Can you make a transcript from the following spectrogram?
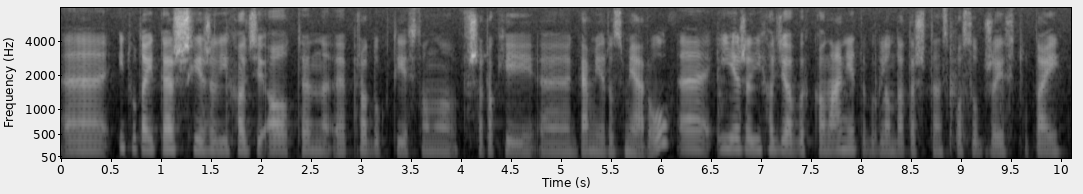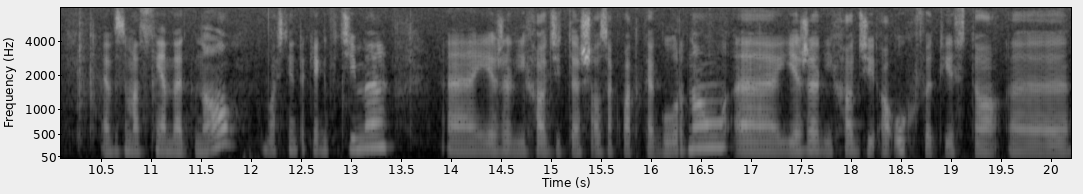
E, I tutaj też, jeżeli chodzi o ten produkt, jest on w szerokiej gamie rozmiarów. I jeżeli chodzi o wykonanie, to wygląda też w ten sposób, że jest tutaj wzmacniane dno, właśnie tak jak widzimy. E, Jeżeli chodzi też o zakładkę górną, e, jeżeli chodzi o uchwyt, jest to e,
